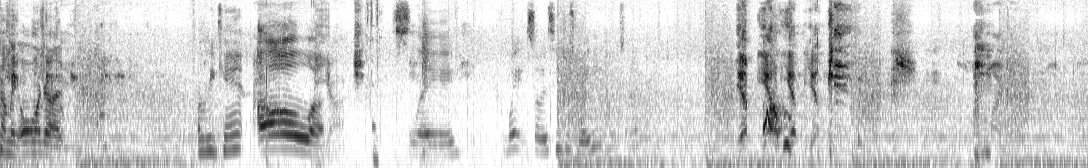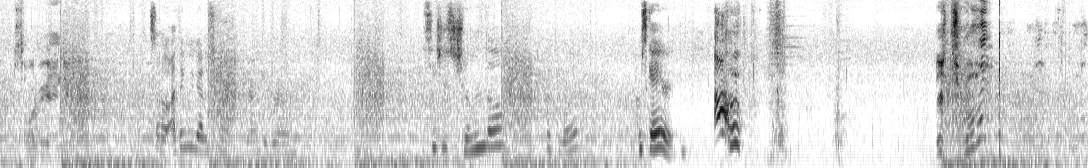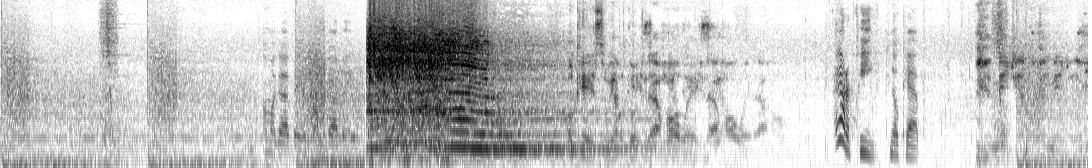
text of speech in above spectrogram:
coming. Oh my god. come in here. You can't come in Oh, he can't? Oh! Slay. Wait, so is he just waiting outside? Yep, yep, yep, yep. oh my god. So what are we gonna do? So I think we gotta sprint room to room. Is he just chilling though? Like what? I'm scared. Oh! There's two of them? Oh my god, babe. Oh my god, babe. Okay, so we have to go through that hallway. I gotta pee. No cap. Made you have to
